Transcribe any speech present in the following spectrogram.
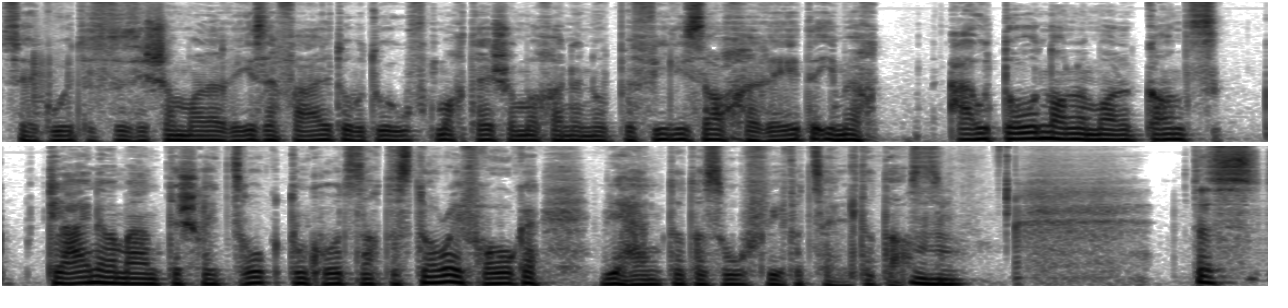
Sehr gut, also das ist schon mal ein Riesenfeld, das du aufgemacht hast und wir können über viele Sachen reden. Ich möchte auch hier noch einmal ganz kleinen Moment einen Schritt zurück und kurz nach der Story fragen. Wie hängt er das auf? Wie erzählt er das? Mhm. Das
